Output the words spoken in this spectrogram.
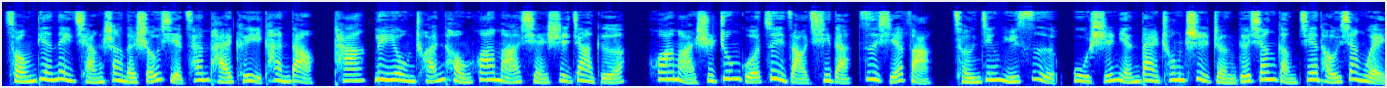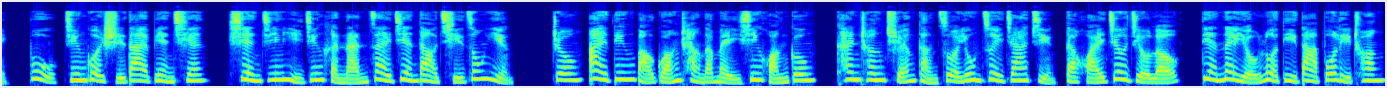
从店内墙上的手写餐牌可以看到。它利用传统花码显示价格。花码是中国最早期的字写法，曾经于四五十年代充斥整个香港街头巷尾。不经过时代变迁，现今已经很难再见到其踪影。中爱丁堡广场的美心皇宫，堪称全港坐拥最佳景的怀旧酒楼。店内有落地大玻璃窗。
